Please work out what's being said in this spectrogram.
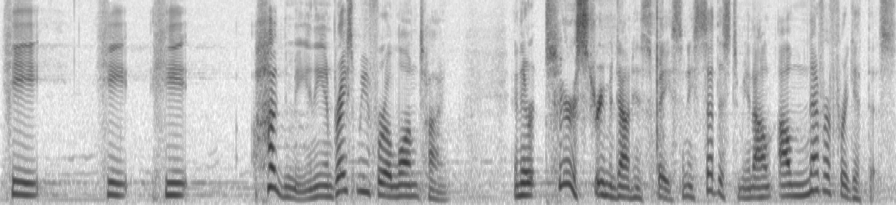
he he, he hugged me and he embraced me for a long time. And there were tears streaming down his face. And he said this to me, and I'll, I'll never forget this.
